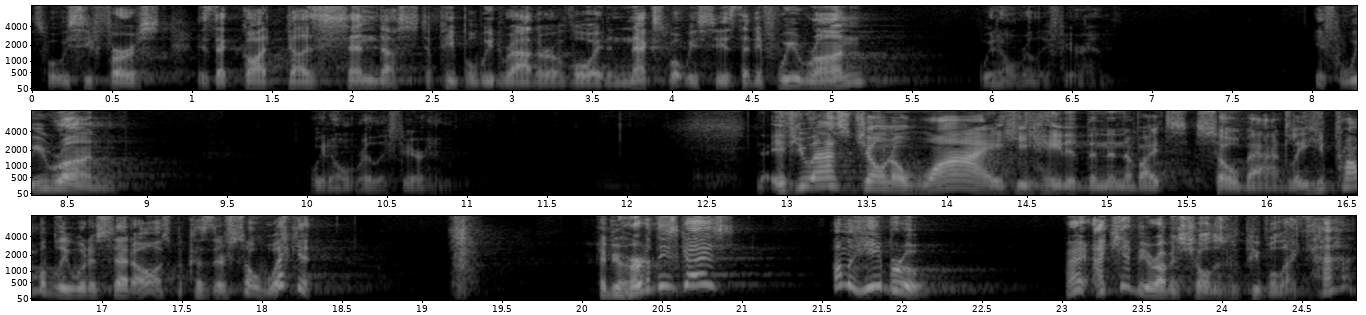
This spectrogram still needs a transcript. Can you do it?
So, what we see first is that God does send us to people we'd rather avoid. And next, what we see is that if we run, we don't really fear Him. If we run, we don't really fear Him. Now, if you ask Jonah why he hated the Ninevites so badly, he probably would have said, Oh, it's because they're so wicked. Have you heard of these guys? I'm a Hebrew, right? I can't be rubbing shoulders with people like that.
